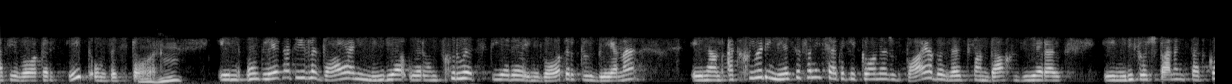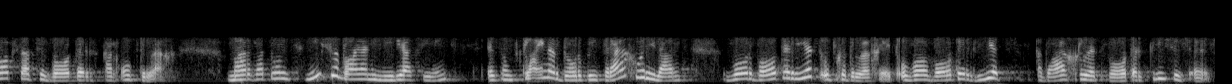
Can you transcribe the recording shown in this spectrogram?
as jy water het om te spaar. Mm -hmm. En ons lees natuurlik baie in die media oor ons groot stede en die waterprobleme. En dan ek glo die meeste van die Suid-Afrikaners is baie bewus van dag zero en hierdie voorspelling dat Kaapstad se water kan opdroog. Maar wat ons nie so baie in die media sien nie, is ons kleiner dorpies reg oor die land waar water reeds opgedroog het of waar water reeds 'n baie groot waterkrisis is.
